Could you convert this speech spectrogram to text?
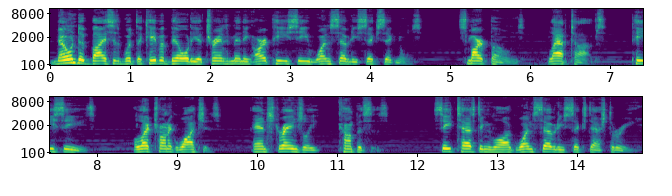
Known devices with the capability of transmitting RPC-176 signals smartphones, laptops, PCs, electronic watches, and, strangely, compasses. See Testing Log 176-3.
